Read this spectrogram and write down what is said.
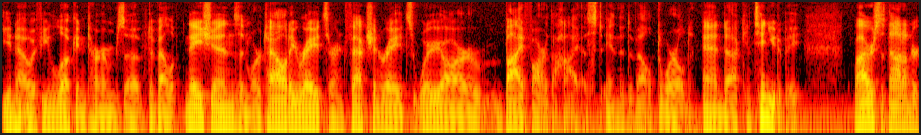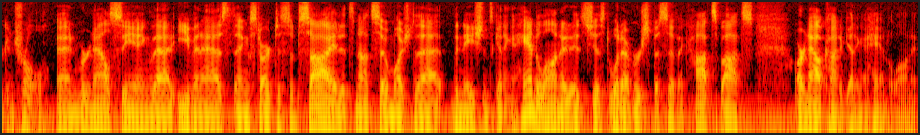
You know, mm-hmm. if you look in terms of developed nations and mortality rates or infection rates, we are by far the highest in the developed world and uh, continue to be. The virus is not under control, and we're now seeing that even as things start to subside, it's not so much that the nation's getting a handle on it, it's just whatever specific hotspots are now kind of getting a handle on it.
